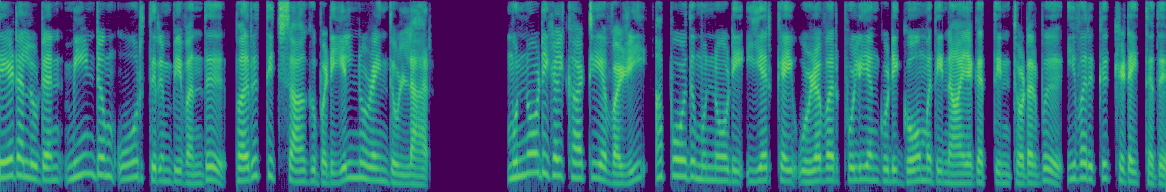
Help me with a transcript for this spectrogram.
தேடலுடன் மீண்டும் ஊர் திரும்பி வந்து பருத்திச் சாகுபடியில் நுழைந்துள்ளார். முன்னோடிகள் காட்டிய வழி அப்போது முன்னோடி இயற்கை உழவர் புளியங்குடி கோமதி நாயகத்தின் தொடர்பு இவருக்கு கிடைத்தது.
